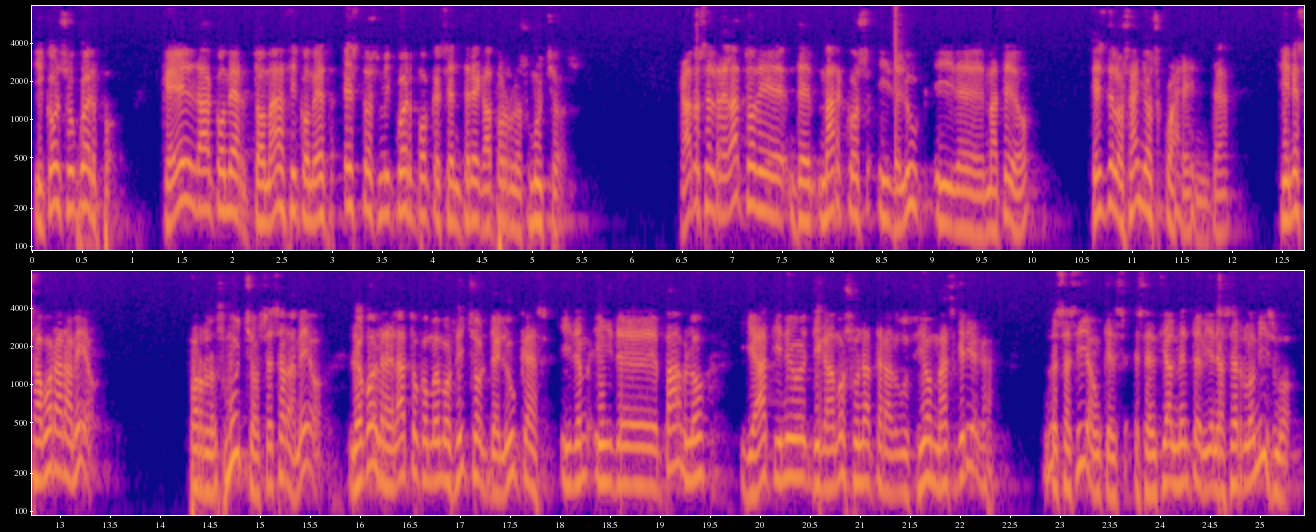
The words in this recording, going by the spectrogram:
y con su cuerpo, que Él da a comer, tomad y comed, esto es mi cuerpo que se entrega por los muchos. Claro, es el relato de, de Marcos y de Luke y de Mateo, que es de los años 40, tiene sabor arameo. Por los muchos es arameo. Luego el relato, como hemos dicho, de Lucas y de, Pablo, ya tiene, digamos, una traducción más griega. No es así, aunque esencialmente viene a ser lo mismo.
